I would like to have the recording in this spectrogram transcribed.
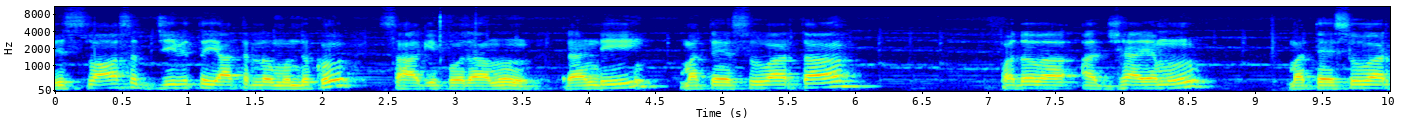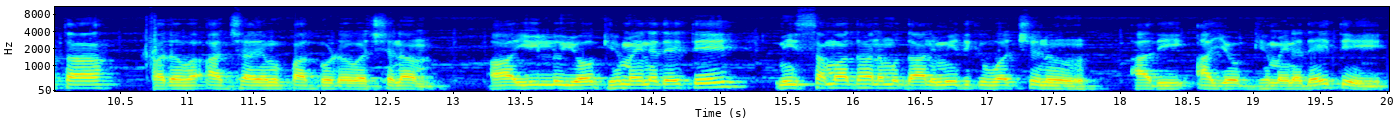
విశ్వాస జీవిత యాత్రలో ముందుకు సాగిపోదాము. రండి మతే సువార్త పదవ అధ్యాయము మతే సువార్త పదవ అధ్యాయము పదమూడవ వచనం. ఆ ఇల్లు యోగ్యమైనదైతే మీ సమాధానము దాని మీదికి వచ్చును. అది అయోగ్యమైనదైతే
